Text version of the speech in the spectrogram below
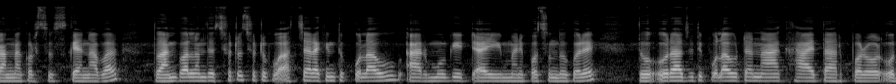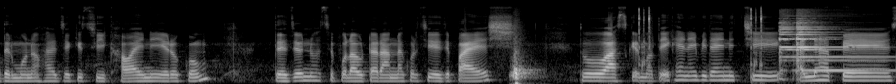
রান্না করছিস কেন আবার? তো আমি বললাম যে ছোট ছোট বাচ্চারা কিন্তু পোলাও আর মুরগিটাই মানে পছন্দ করে। তো ওরা যদি পোলাওটা না খায়, তারপর ওদের মনে হয় যে কিছুই খাওয়ায়নি এরকম। তো এই জন্য হচ্ছে পোলাওটা রান্না করছি, এই যে পায়েস। তো আজকের মতো এখানেই বিদায় নিচ্ছি। আল্লাহ হাফেজ।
